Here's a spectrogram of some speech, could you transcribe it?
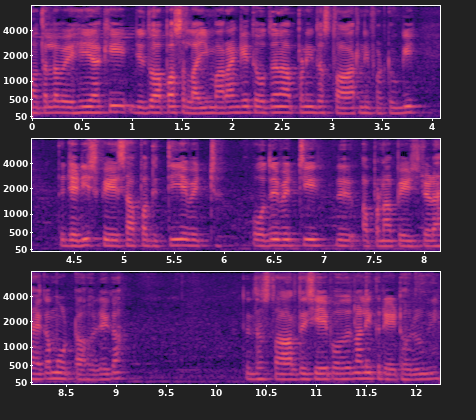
ਮਤਲਬ ਇਹ ਆ ਕਿ ਜਦੋਂ ਆਪਾਂ ਸਲਾਈ ਮਾਰਾਂਗੇ ਤੇ ਉਹਦੇ ਨਾਲ ਆਪਣੀ ਦਸਤਾਰ ਨਹੀਂ ਫਟੂਗੀ। ਤੇ ਜਿਹੜੀ ਸਪੇਸ ਆਪਾਂ ਦਿੱਤੀ ਹੈ ਵਿੱਚ, ਉਹਦੇ ਵਿੱਚ ਹੀ ਆਪਣਾ ਪੇਜ ਜਿਹੜਾ ਹੈਗਾ ਮੋਟਾ ਹੋ ਜਾਏਗਾ। ਤੇ ਦਸਤਾਰ ਦੀ ਸ਼ੇਪ ਉਹਦੇ ਨਾਲ ਹੀ ਕ੍ਰੀਏਟ ਹੋ ਜੂਗੀ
